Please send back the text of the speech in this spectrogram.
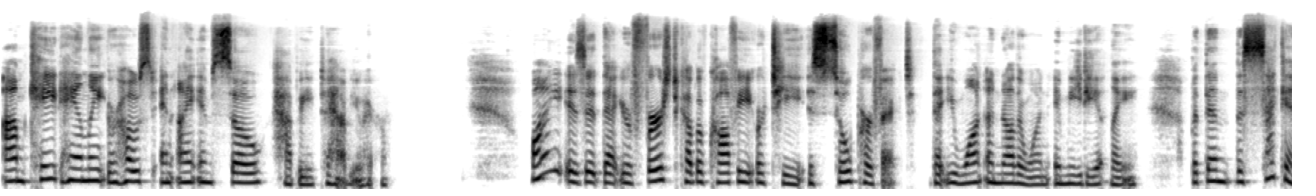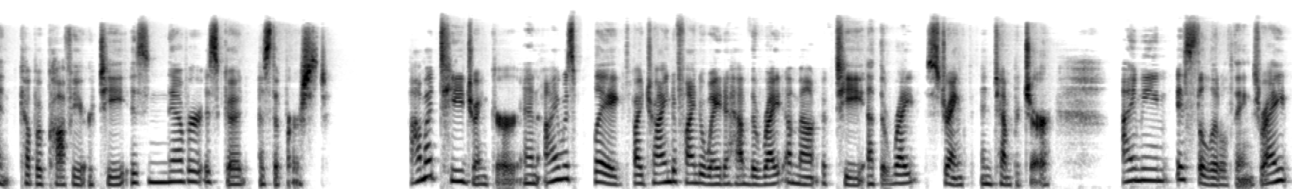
I'm Kate Hanley, your host, and I am so happy to have you here. Why is it that your first cup of coffee or tea is so perfect that you want another one immediately, but then the second cup of coffee or tea is never as good as the first? I'm a tea drinker and I was plagued by trying to find a way to have the right amount of tea at the right strength and temperature. I mean, it's the little things, right?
